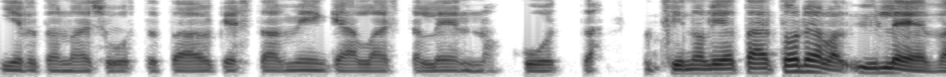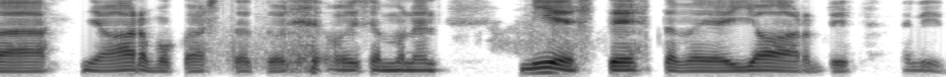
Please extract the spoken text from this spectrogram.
irtonaisuutta tai oikeastaan minkäänlaista lennokkuutta. Mutta siinä oli jotain todella ylevää ja arvokasta, että oli, oli semmoinen miestehtävä ja jaardit. Eli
